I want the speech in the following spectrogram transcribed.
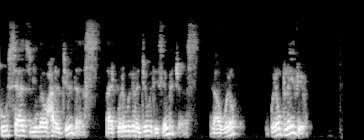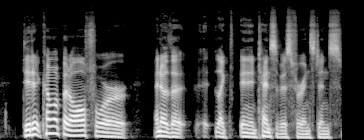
who says you know how to do this? Like, what are we going to do with these images? You know, we don't we don't believe you. Did it come up at all for? I know that like in intensivists, for instance,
